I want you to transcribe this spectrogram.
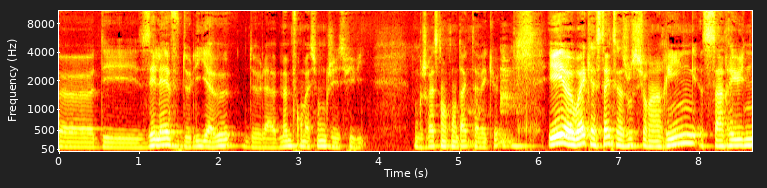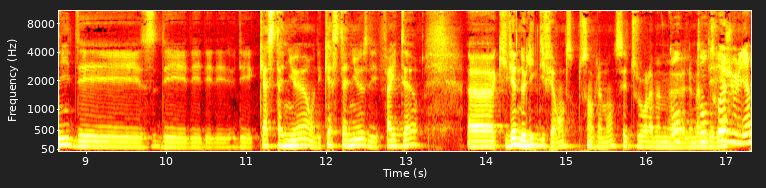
euh, des élèves de l'IAE de la même formation que j'ai suivie. Donc je reste en contact avec eux. Et euh, ouais, Castagne, ça joue sur un ring. Ça réunit des, des, des, des, des castagneurs, des castagneuses, des fighters. Euh, qui viennent de ligues différentes, tout simplement. C'est toujours la même, dont, le même dont délire. toi, Julien,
